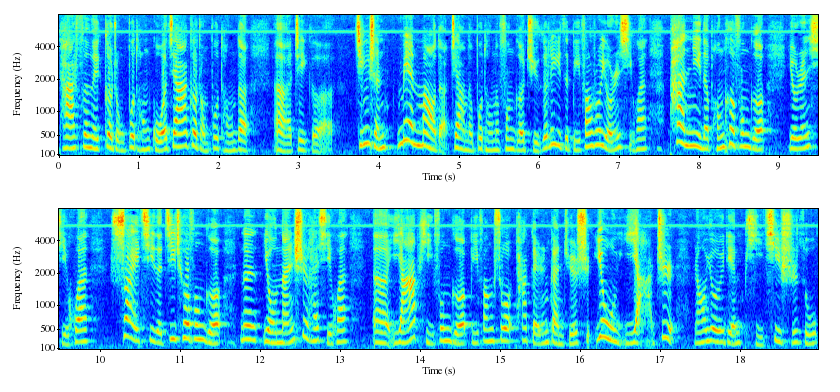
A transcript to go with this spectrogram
它分为各种不同国家、各种不同的呃这个。精神面貌的这样的不同的风格，举个例子，比方说有人喜欢叛逆的朋克风格，有人喜欢帅气的机车风格，那有男士还喜欢呃雅痞风格，比方说他给人感觉是又雅致，然后又有点痞气十足，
